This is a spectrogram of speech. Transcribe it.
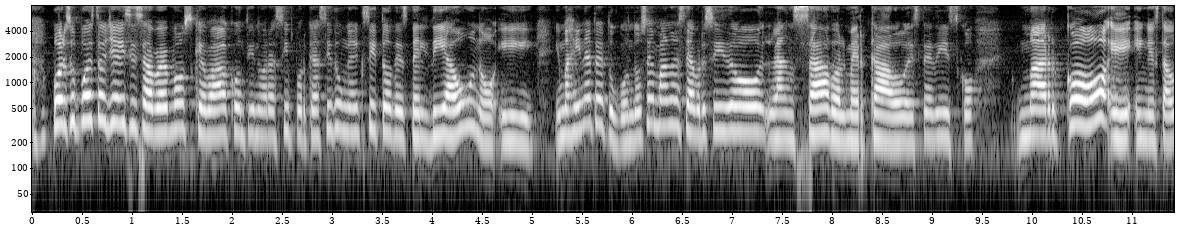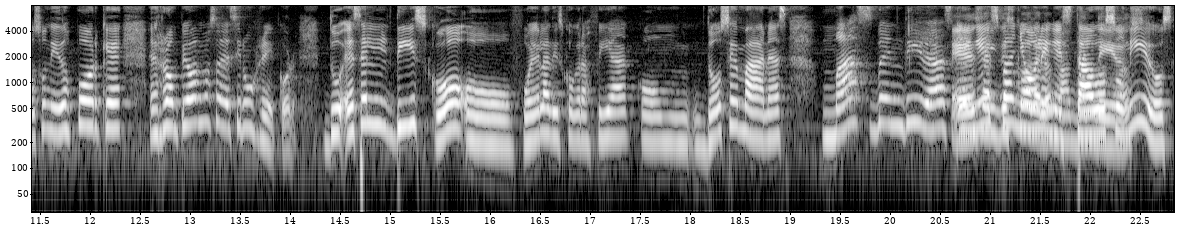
Por supuesto, Jaycee, sabemos que va a continuar así porque ha sido un éxito desde el día uno. Y imagínate tú, con dos semanas de haber sido lanzado al mercado este disco, marcó eh, en Estados Unidos porque rompió, vamos a decir, un récord. Es el disco o fue la discografía con dos semanas más vendidas en español en Estados Unidos.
